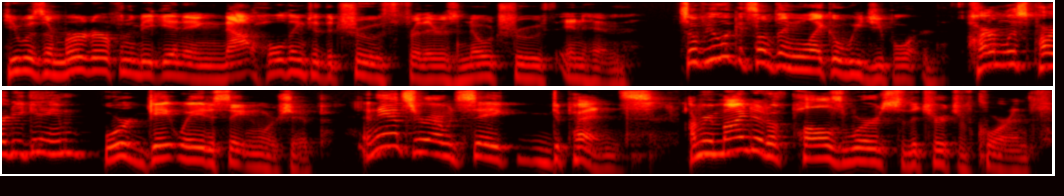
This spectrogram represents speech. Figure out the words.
He was a murderer from the beginning, not holding to the truth, for there is no truth in him. So if you look at something like a Ouija board, harmless party game, or gateway to Satan worship? And the answer I would say depends. I'm reminded of Paul's words to the Church of Corinth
